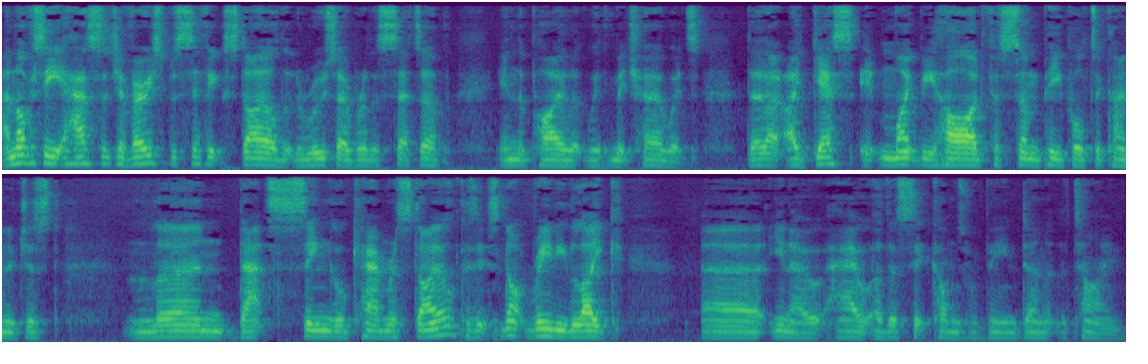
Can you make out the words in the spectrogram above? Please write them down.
And obviously, it has such a very specific style that the Russo brothers set up in the pilot with Mitch Hurwitz that I, I guess it might be hard for some people to kind of just learn that single camera style because it's not really like uh, you know how other sitcoms were being done at the time.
